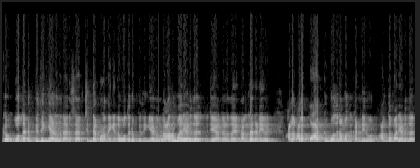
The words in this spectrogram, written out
க- உதடு பிதுங்கி அழுதுனாரு சார். சின்ன குழந்தைங்க இந்த உதடு பிதுங்கி அழுகல அது மாதிரி எழுதார் விஜயகாந்த் எழுத நல்ல நினைவு இருக்கு. அதை அதை பார்க்கும்போது நமக்கு கண்ணீர் வரும். அந்த மாதிரி எழுதார்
